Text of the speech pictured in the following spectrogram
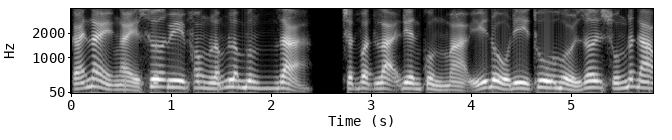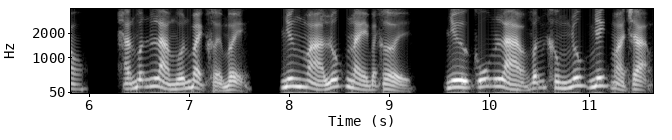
cái này ngày xưa huy phong lấm lâm vương giả, chật vật lại điên cuồng mà ý đồ đi thu hồi rơi xuống đất đao, hắn vẫn là muốn bạch khởi mệnh, nhưng mà lúc này bạch khởi, như cũ là vẫn không nhúc nhích mà chạm.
